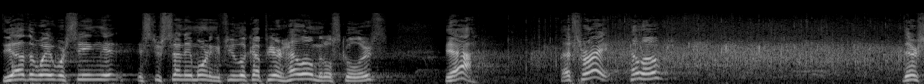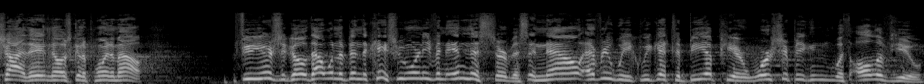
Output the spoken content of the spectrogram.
The other way we're seeing it is through Sunday morning. If you look up here, hello, middle schoolers. Yeah, that's right. Hello. They're shy. They didn't know I was going to point them out. A few years ago, that wouldn't have been the case. We weren't even in this service. And now, every week, we get to be up here worshiping with all of you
